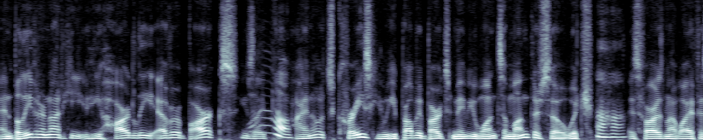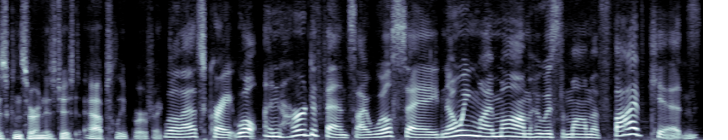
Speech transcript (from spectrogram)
and believe it or not, he, he hardly ever barks. He's Wow. like, I know it's crazy. He probably barks maybe once a month or so, which, Uh-huh. as far as my wife is concerned, is just absolutely perfect. Well, that's great. Well, in her defense, I will say, knowing my mom, who is the mom of five kids,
